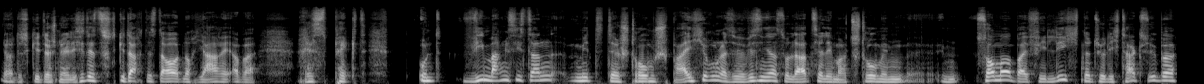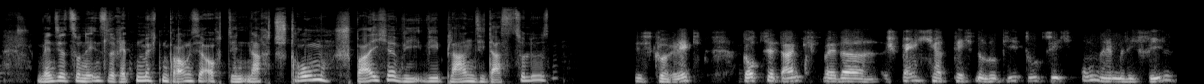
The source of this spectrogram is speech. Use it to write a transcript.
Ja, das geht ja schnell. Ich hätte jetzt gedacht, es dauert noch Jahre, aber Respekt. Und wie machen Sie es dann mit der Stromspeicherung? Also wir wissen ja, Solarzelle macht Strom im, im Sommer bei viel Licht, natürlich tagsüber. Wenn Sie jetzt so eine Insel retten möchten, brauchen Sie auch den Nachtstromspeicher. Wie, wie planen Sie das zu lösen? ist korrekt. Gott sei Dank bei der Speichertechnologie tut sich unheimlich viel.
